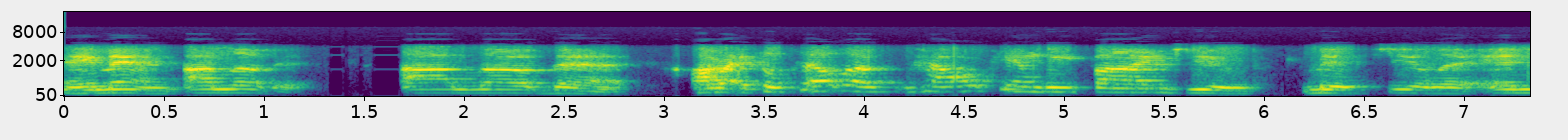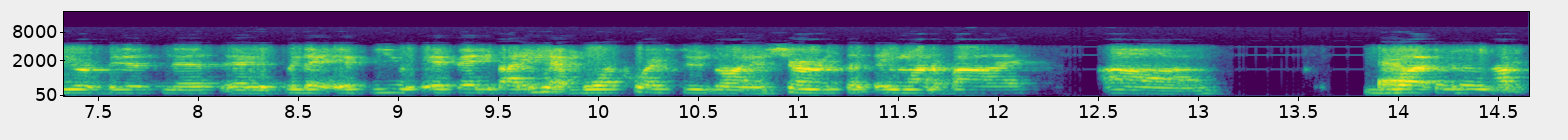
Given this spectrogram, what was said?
Amen. I love it. I love that. All right. So tell us, how can we find you? Miss Shelia, and your business. And if, if you if anybody have more questions on insurance that they want to buy, um, what I'll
